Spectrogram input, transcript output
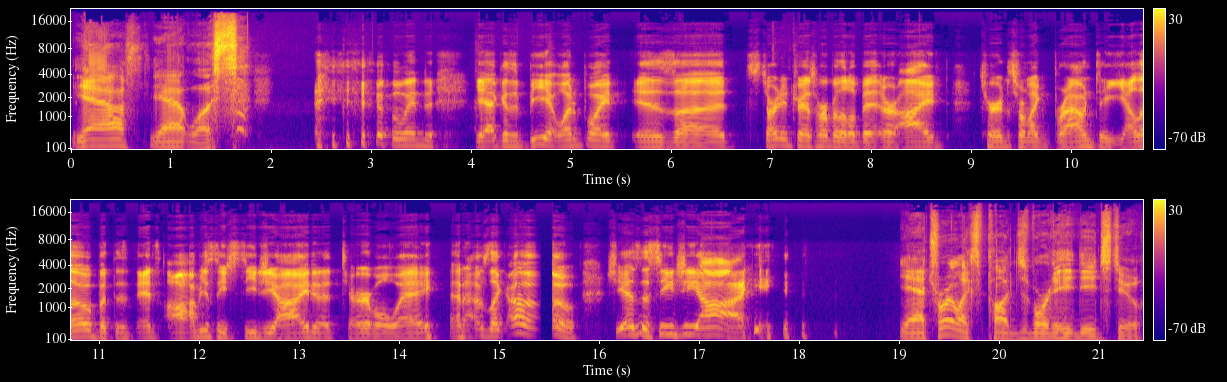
Yeah, yeah, it was. when yeah, because B at one point is uh starting to transform a little bit. Her eye turns from like brown to yellow, but the, it's obviously CGI'd in a terrible way. And I was like, oh, she has a CGI. Yeah, Troy likes puns more than he needs to.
